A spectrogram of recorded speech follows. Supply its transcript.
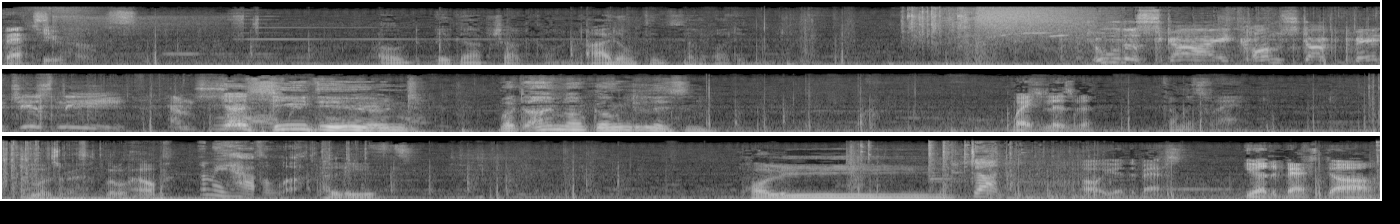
bet you. suppose. The big up shotgun. I don't think so, buddy. To the sky, Comstock bent his knee and saw Yes, he did. But I'm not going to listen. Wait, Elizabeth. Come this way. Elizabeth, little help? Let me have a look. Please. Police. Done. Oh, you're the best. You're the best, dog.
